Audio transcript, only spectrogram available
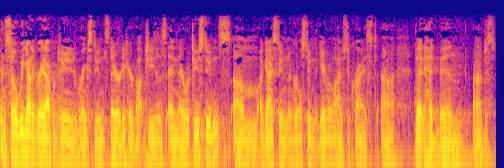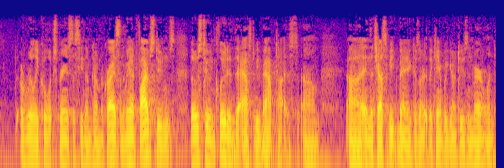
and so we got a great opportunity to bring students there to hear about Jesus. And there were two students, um, a guy student and a girl student that gave their lives to Christ, uh, that had been uh, just a really cool experience to see them come to Christ. And we had five students, those two included, that asked to be baptized um, uh, in the Chesapeake Bay because the camp we go to is in Maryland.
